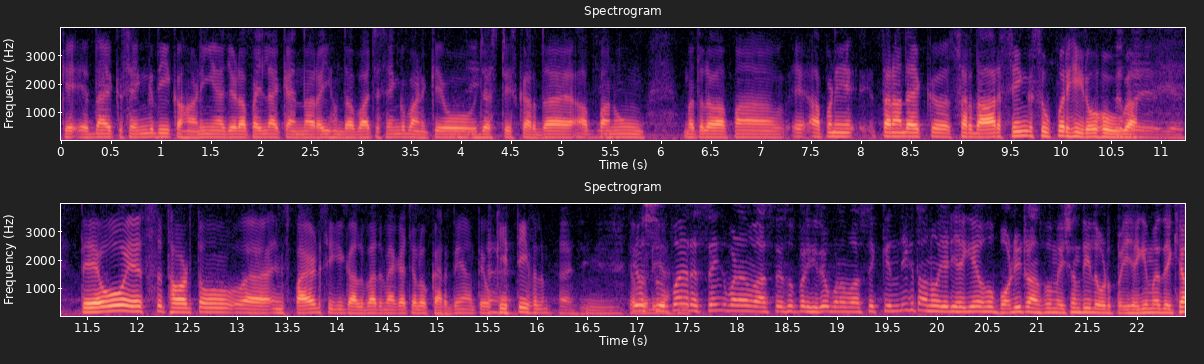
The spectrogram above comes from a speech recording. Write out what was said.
ਕਿ ਇਦਾਂ ਇੱਕ ਸਿੰਘ ਦੀ ਕਹਾਣੀ ਹੈ ਜਿਹੜਾ ਪਹਿਲਾਂ ਇੱਕ ਐਨ ਆਰ ਆਈ ਹੁੰਦਾ ਬਾਅਦ ਚ ਸਿੰਘ ਬਣ ਕੇ ਉਹ ਜਸਟਿਸ ਕਰਦਾ ਹੈ। ਆਪਾਂ ਨੂੰ ਮਤਲਬ ਆਪਾਂ ਆਪਣੀ ਤਰ੍ਹਾਂ ਦਾ ਇੱਕ ਸਰਦਾਰ ਸਿੰਘ ਸੁਪਰ ਹੀਰੋ ਹੋਊਗਾ। ਤੇ ਉਹ ਇਸ ਥਾਟ ਤੋਂ ਇਨਸਪਾਇਰਡ ਸੀਗੀ ਗੱਲਬਾਤ। ਮੈਂ ਕਿਹਾ ਚਲੋ ਕਰਦੇ ਹਾਂ ਤੇ ਉਹ ਕੀਤੀ ਫਿਲਮ ਹਾਂਜੀ। ਤੇ ਉਹ। ਸੁਪਰ ਸਿੰਘ ਬਣਨ ਵਾਸਤੇ ਸੁਪਰ ਹੀਰੋ ਬਣਨ ਵਾਸਤੇ ਕਿੰਨੀ ਕੁ ਤੁਹਾਨੂੰ ਜਿਹੜੀ ਹੈਗੀ ਉਹ ਬੋਡੀ ਟਰਾਂਸਫਰਮੇਸ਼ਨ ਦੀ ਲੋੜ ਪਈ ਹੈਗੀ। ਮੈਂ ਦੇਖਿਆ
